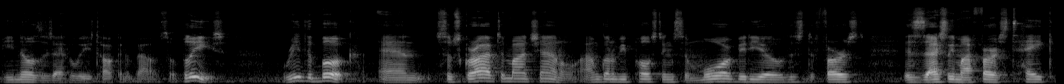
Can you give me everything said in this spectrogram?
he knows exactly what he's talking about. So please read the book and subscribe to my channel. I'm going to be posting some more videos. This is the first. This is actually my first take.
